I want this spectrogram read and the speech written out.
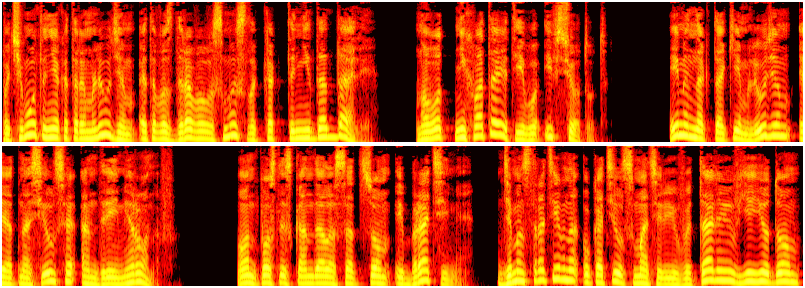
Почему-то некоторым людям этого здравого смысла как-то не додали. Но вот не хватает его, и все тут. Именно к таким людям и относился Андрей Миронов. Он после скандала с отцом и братьями демонстративно укатил с матерью в Италию в ее дом,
